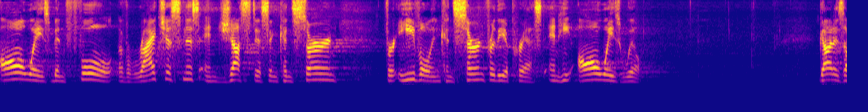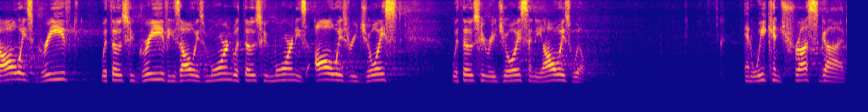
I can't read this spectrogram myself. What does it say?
always been full of righteousness and justice and concern for evil and concern for the oppressed, and He always will. God is always grieved with those who grieve, He's always mourned with those who mourn, He's always rejoiced with those who rejoice, and He always will. And we can trust God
